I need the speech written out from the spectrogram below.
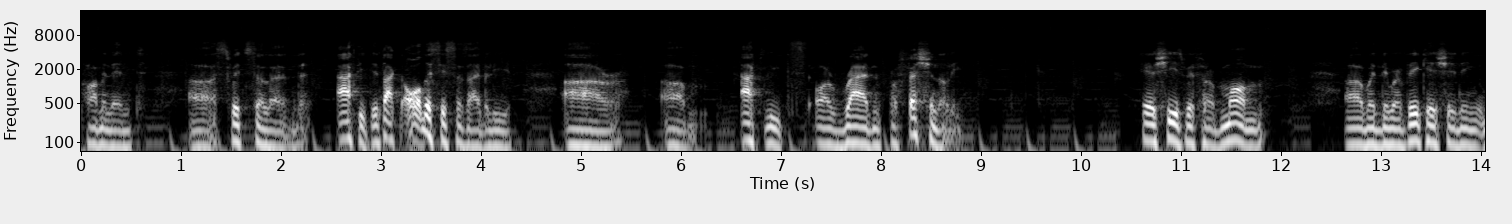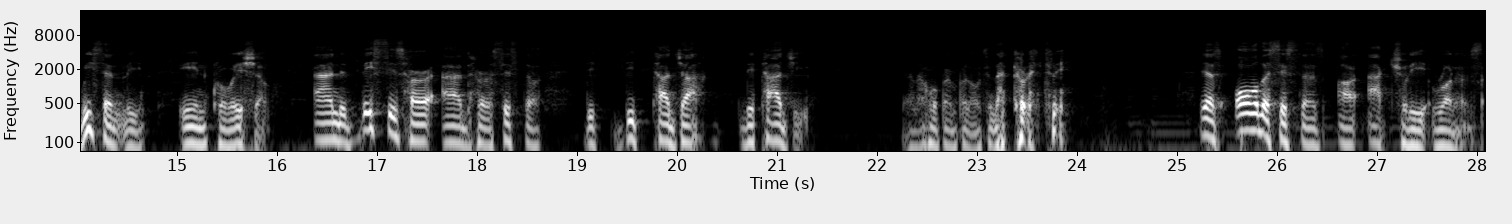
prominent uh, Switzerland athlete. In fact, all the sisters, I believe, are um, athletes or ran professionally. Here she is with her mom uh, when they were vacationing recently in Croatia. And this is her and her sister, Ditaja, Ditaji. And I hope I'm pronouncing that correctly. Yes, all the sisters are actually runners.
